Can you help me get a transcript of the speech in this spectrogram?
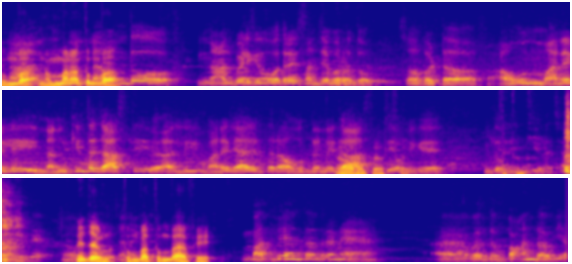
ತುಂಬ ನಮ್ಮನ ತುಂಬ. ಒಂದು ಈಗ ನಾನು ಬೆಳಿಗ್ಗೆ ಹೋದರೆ ಸಂಜೆ ಬರೋದು. ಸೊ ಬಟ್ ಅವನ ಮನೇಲಿ ನನಗಿಂತ ಜಾಸ್ತಿ ಅಲ್ಲಿ ಮನೇಲಿ ಯಾರಿರ್ತಾರೆ ಇರ್ತಾರೋ ಅವ್ರನ್ನೇ ಜಾಸ್ತಿ ಅವನಿಗೆ ಇದು. ನಿಜಗಳು ತುಂಬ ತುಂಬ ಹ್ಯಾಪಿ ಮದುವೆ ಅಂತಂದ್ರೇನೆ ಆ, ಒಂದು ಬಾಂಧವ್ಯ,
